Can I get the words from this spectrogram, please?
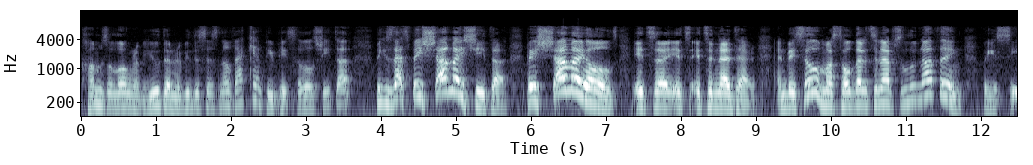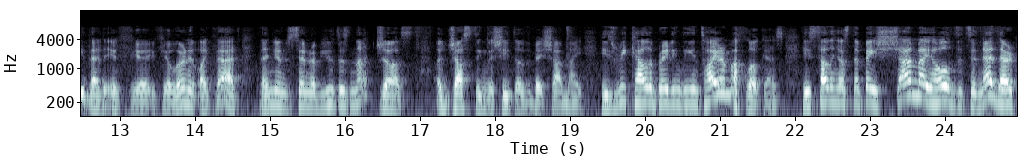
comes along Rabbi Yudah, and Rabbi Yudah says, no, that can't be Beis Hillel Shita, because that's Beis Shammai Shita. Beis Shammai holds it's a, it's, it's a neder. And Beis Hillel must hold that it's an absolute nothing. But you see that if you, if you learn it like that, then you understand Rabbi Yehuda is not just adjusting the sheet of the Beis Shammai. He's recalibrating the entire machlokas. He's telling us that Beis Shammai holds it's a neder,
